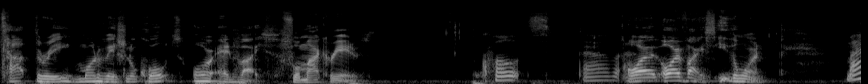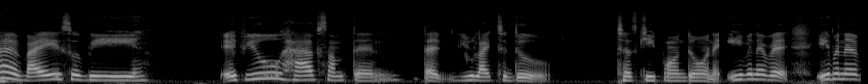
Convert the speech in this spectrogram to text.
top three motivational quotes or advice for my creatives? Quotes. Uh, Or, or advice, either one. My advice would be if you have something that you like to do, just keep on doing it. Even if it even if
